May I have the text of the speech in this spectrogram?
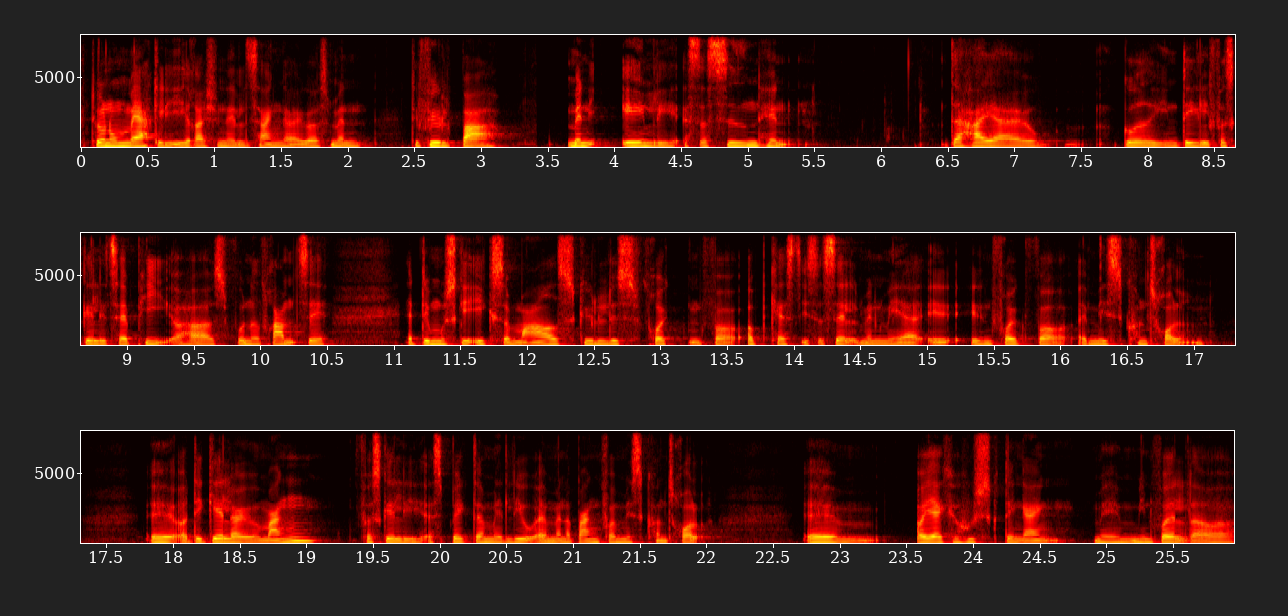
det var nogle mærkelige, irrationelle tanker, ikke også? Men det fyldte bare. Men egentlig, altså sidenhen, der har jeg jo gået i en del forskellige terapi, og har også fundet frem til, at det måske ikke så meget skyldes frygten for opkast i sig selv, men mere øh, en frygt for at miste kontrollen. Øh, og det gælder jo mange forskellige aspekter med et liv, at man er bange for at miste kontrol. Øhm, og jeg kan huske dengang med mine forældre og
